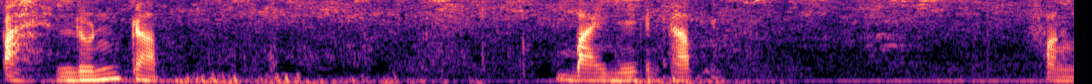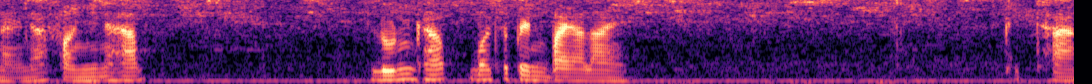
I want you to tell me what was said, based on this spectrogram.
ไปลุ้นกับใบนี้กันครับ ฝั่งไหนนะฝั่งนี้นะครับ ลุ้นครับว่าจะเป็นใบอะไรผิดทาง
